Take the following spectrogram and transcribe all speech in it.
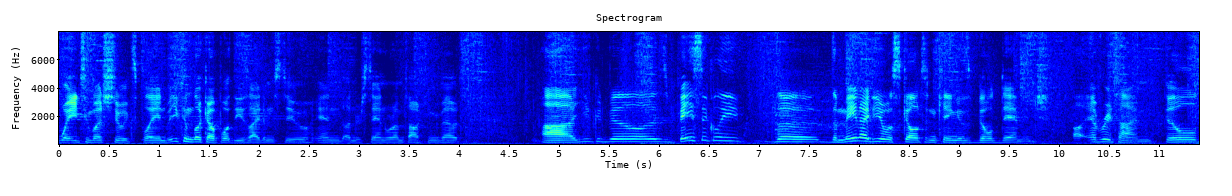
way too much to explain, but you can look up what these items do and understand what I'm talking about. Uh, you could build basically the the main idea with Skeleton King is build damage uh, every time. Build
